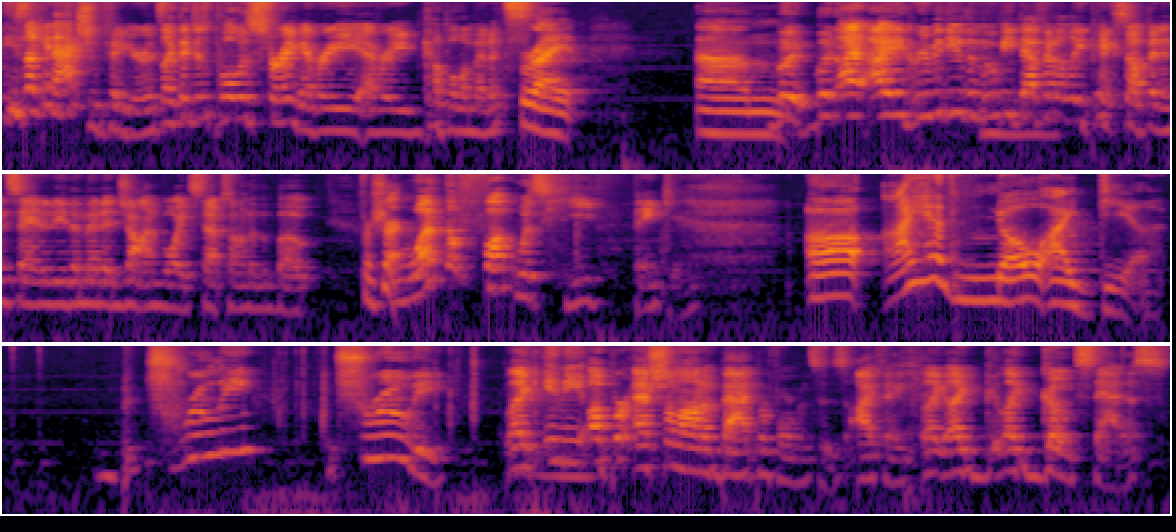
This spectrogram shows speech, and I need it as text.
He's like an action figure. It's like they just pull his string every every couple of minutes. Right. Um. But but I, I agree with you. The movie definitely picks up in insanity the minute Jon Voight steps onto the boat. For sure. What the fuck was he thinking? Uh, I have no idea. Truly, truly, like in the upper echelon of bad performances. I think like like like goat status.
